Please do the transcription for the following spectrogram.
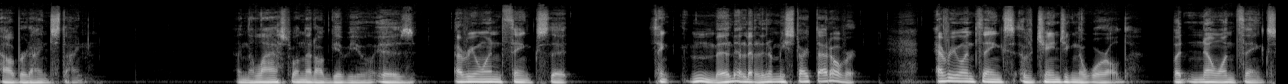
Albert Einstein. And the last one that I'll give you is everyone thinks that think hmm, let me start that over. Everyone thinks of changing the world, but no one thinks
